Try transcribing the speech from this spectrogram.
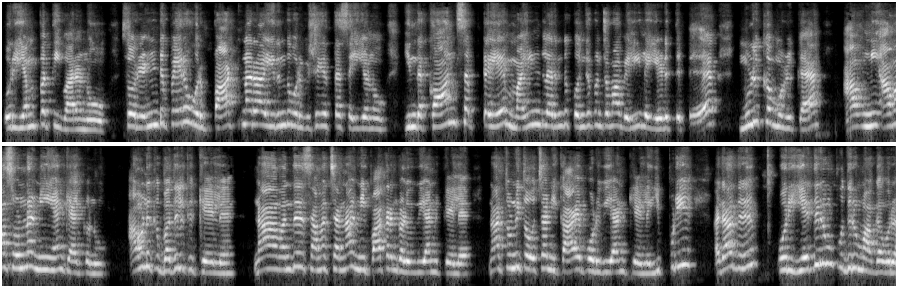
ஒரு எம்பத்தி வரணும். சோ ரெண்டு பேரும் ஒரு பார்ட்னரா இருந்து ஒரு விஷயத்த செய்யணும். இந்த கான்செப்டையே மைண்ட்ல இருந்து கொஞ்சம் கொஞ்சமா வெளியில எடுத்துட்டு முழுக்க முழுக்க அவ- நீ அவன் சொன்னா நீ ஏன் கேட்கணும்? அவனுக்கு பதிலுக்கு கேளு. நான் வந்து சமைச்சேன்னா நீ பாத்திரம் கழுவியான்னு கேளு. நான் துணி துவைச்சா நீ காய போடுவியான்னு கேளு. இப்படி அதாவது ஒரு எதிரும் புதிருமாக ஒரு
